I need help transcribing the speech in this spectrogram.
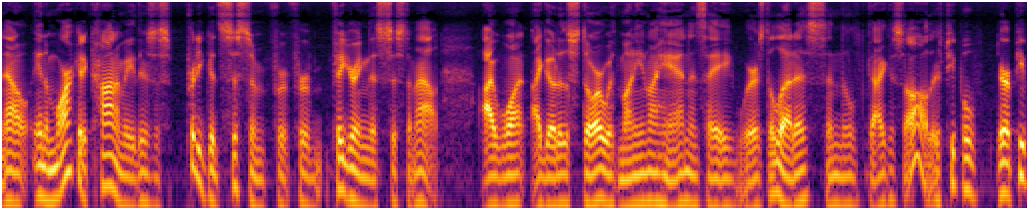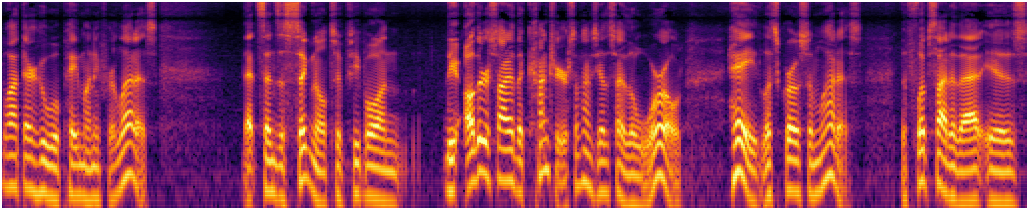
Now, in a market economy, there's a pretty good system for, for figuring this system out. I want I go to the store with money in my hand and say, "Where's the lettuce?" And the guy goes, "Oh, there's people. There are people out there who will pay money for lettuce." That sends a signal to people on the other side of the country, or sometimes the other side of the world. Hey, let's grow some lettuce. The flip side of that is,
